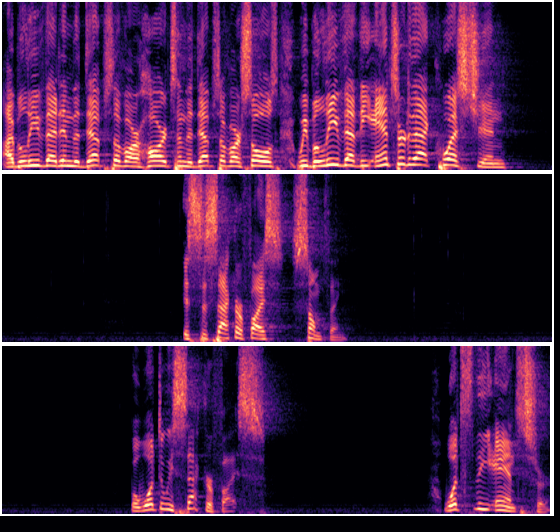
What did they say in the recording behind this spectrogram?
I believe that in the depths of our hearts and the depths of our souls, we believe that the answer to that question is to sacrifice something. But what do we sacrifice? What's the answer?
